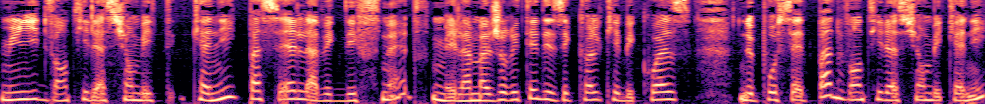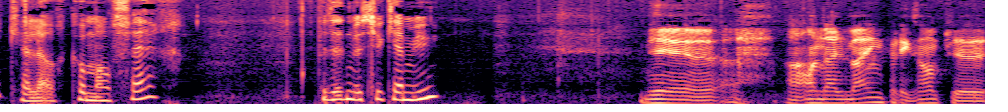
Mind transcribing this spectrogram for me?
munies de ventilation mécanique, pas celles avec des fenêtres, mais la majorité des écoles québécoises ne possèdent pas de ventilation mécanique. Alors comment faire? Peut-être Monsieur Camus? Mais euh, en Allemagne, par exemple, euh,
